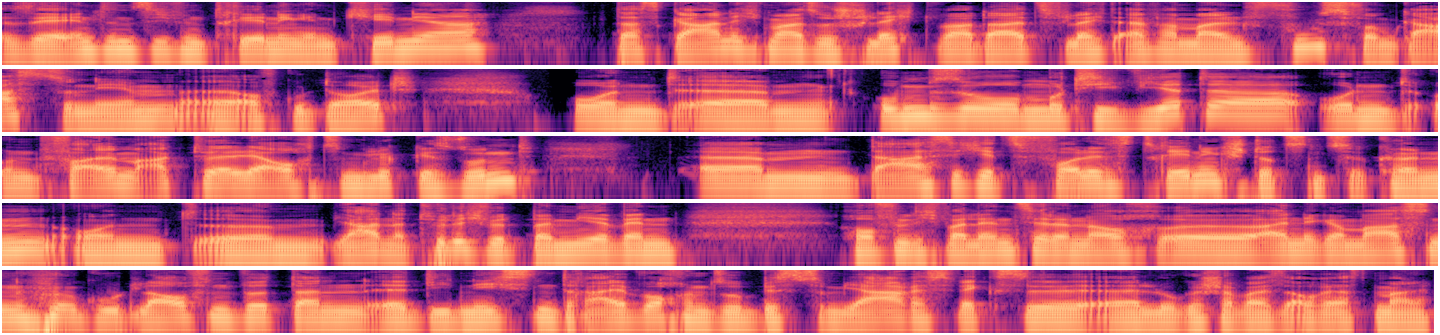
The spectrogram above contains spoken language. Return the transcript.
sehr intensiven Training in Kenia das gar nicht mal so schlecht war, da jetzt vielleicht einfach mal einen Fuß vom Gas zu nehmen, äh, auf gut Deutsch. Und ähm, umso motivierter und, und vor allem aktuell ja auch zum Glück gesund, ähm, da sich jetzt voll ins Training stürzen zu können. Und ähm, ja, natürlich wird bei mir, wenn hoffentlich Valencia dann auch äh, einigermaßen gut laufen wird, dann äh, die nächsten drei Wochen so bis zum Jahreswechsel äh, logischerweise auch erstmal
